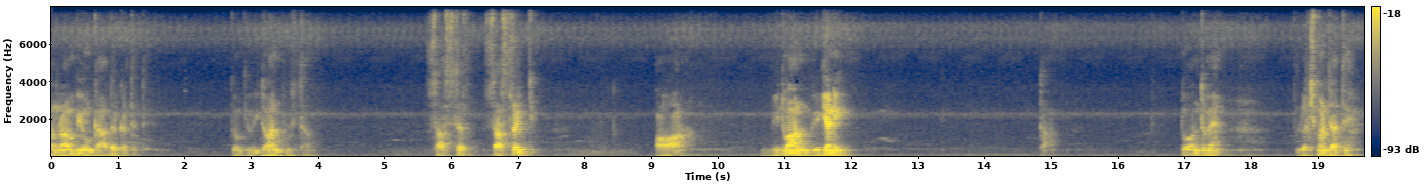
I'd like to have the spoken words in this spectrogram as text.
भगवान राम भी उनका आदर करते थे। क्योंकि विद्वान पुरुष था। शास्त्र, शास्त्रज्ञ और विद्वान वैज्ञानिक था। तो अंत में लक्ष्मण जाते हैं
